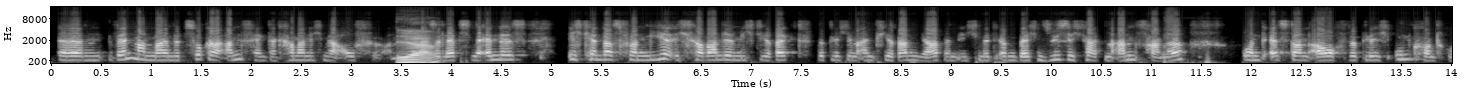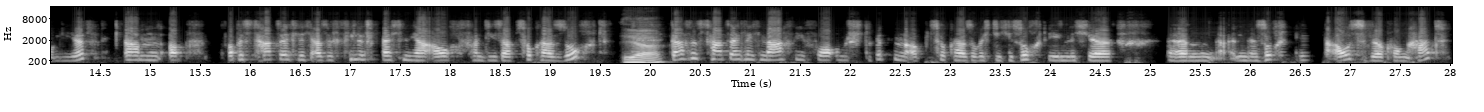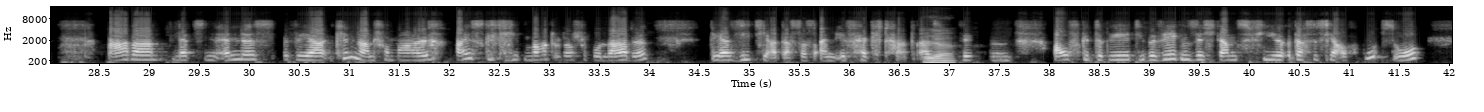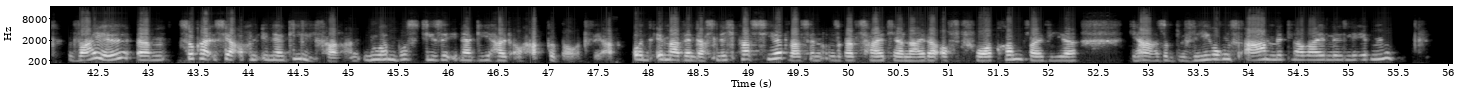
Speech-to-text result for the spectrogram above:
ähm, wenn man mal mit Zucker anfängt, dann kann man nicht mehr aufhören. Ja. Also letzten Endes, ich kenne das von mir, ich verwandle mich direkt wirklich in ein Piranha, wenn ich mit irgendwelchen Süßigkeiten anfange und es dann auch wirklich unkontrolliert. Ähm, ob, ob es tatsächlich, also viele sprechen ja auch von dieser Zuckersucht. Ja. Das ist tatsächlich nach wie vor umstritten, ob Zucker so richtig suchtähnliche ähm, eine Suchtauswirkung hat. Aber letzten Endes, wer Kindern schon mal Eis gegeben hat oder Schokolade, der sieht ja, dass das einen Effekt hat. Also ja. aufgedreht, die bewegen sich ganz viel. Das ist ja auch gut so, weil ähm, Zucker ist ja auch ein Energielieferant. Nur muss diese Energie halt auch abgebaut werden. Und immer wenn das nicht passiert, was in unserer Zeit ja leider oft vorkommt, weil wir ja so bewegungsarm mittlerweile leben,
